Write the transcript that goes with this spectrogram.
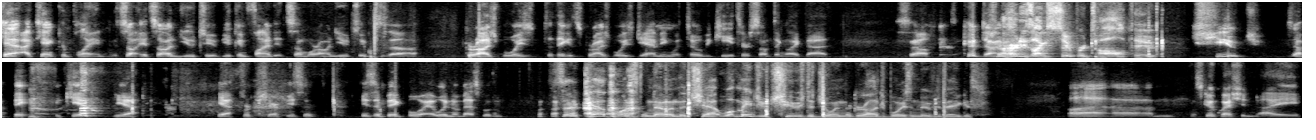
can't I can't complain. It's on it's on YouTube. You can find it somewhere on YouTube. It's, uh, Garage Boys. I think it's Garage Boys jamming with Toby Keith or something like that. So good I heard he's like super tall too. Huge. He's a big kid. Yeah, yeah, for sure. He's a he's a big boy. I wouldn't have messed with him. So Kath wants to know in the chat what made you choose to join the Garage Boys and move to Vegas. Um, that's a good question. I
